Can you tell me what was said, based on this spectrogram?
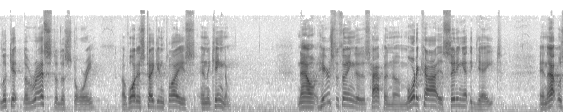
look at the rest of the story of what is taking place in the kingdom. Now, here's the thing that has happened uh, Mordecai is sitting at the gate, and that was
